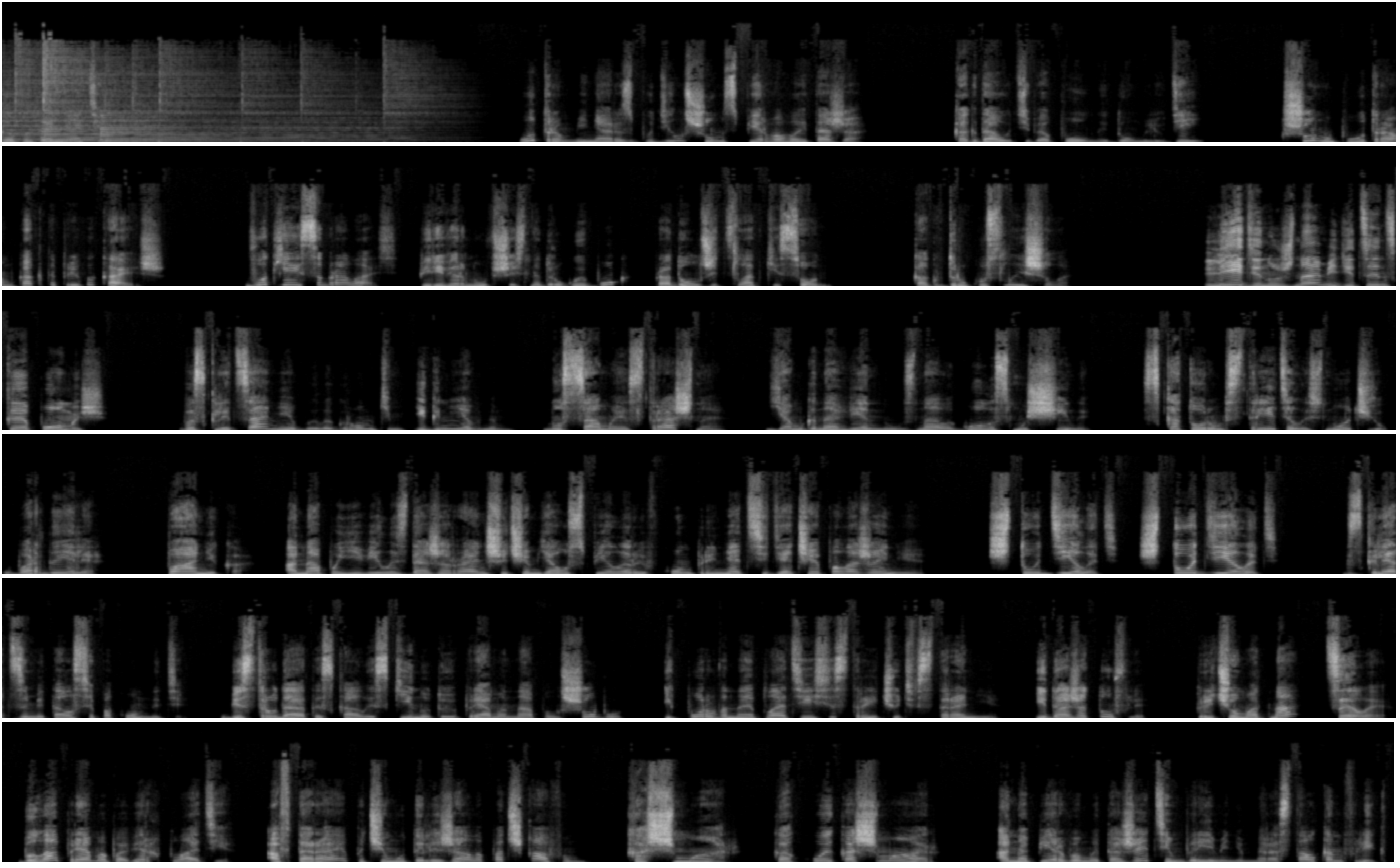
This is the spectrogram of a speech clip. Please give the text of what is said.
Маговыгонятельная. Утром меня разбудил шум с первого этажа. Когда у тебя полный дом людей, к шуму по утрам как-то привыкаешь. Вот я и собралась, перевернувшись на другой бок, продолжить сладкий сон. Как вдруг услышала. «Леди нужна медицинская помощь!» Восклицание было громким и гневным, но самое страшное, я мгновенно узнала голос мужчины, с которым встретилась ночью у борделя. Паника. Она появилась даже раньше, чем я успела рывком принять сидячее положение. Что делать? Что делать? Взгляд заметался по комнате. Без труда отыскал и скинутую прямо на пол шубу и порванное платье сестры чуть в стороне, и даже туфли. Причем одна, целая, была прямо поверх платья, а вторая почему-то лежала под шкафом. Кошмар! Какой кошмар! А на первом этаже тем временем нарастал конфликт.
